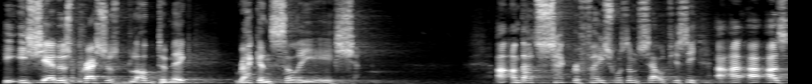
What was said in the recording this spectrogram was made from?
He, he shed his precious blood to make reconciliation. And that sacrifice was himself. You see, as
